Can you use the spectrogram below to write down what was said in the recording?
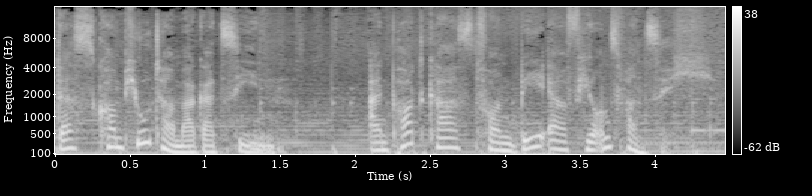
Das Computermagazin. Ein Podcast von BR24.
